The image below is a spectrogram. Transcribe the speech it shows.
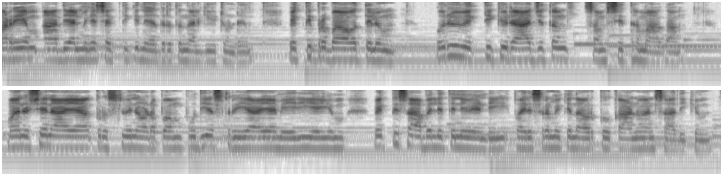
മറിയം ആധ്യാത്മിക ശക്തിക്ക് നേതൃത്വം നൽകിയിട്ടുണ്ട്. വ്യക്തിപ്രഭാവത്തിലും ഒരു വ്യക്തിക്കു രാജ്യത്വം സംസിദ്ധമാകാം. മനുഷ്യനായ ക്രിസ്തുവിനോടൊപ്പം പുതിയ സ്ത്രീയായ മേരിയെയും വ്യക്തി സാഫല്യത്തിന് വേണ്ടി പരിശ്രമിക്കുന്നവർക്കു കാണുവാൻ സാധിക്കും.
